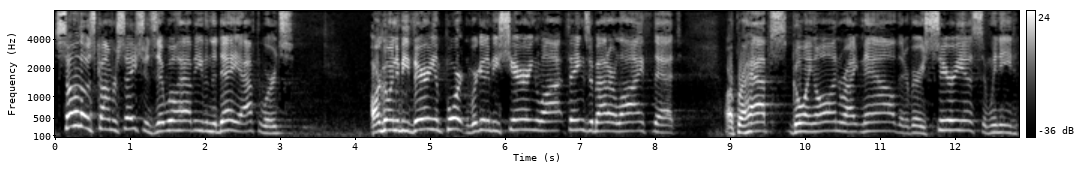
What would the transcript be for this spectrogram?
Some of those conversations that we'll have even the day afterwards are going to be very important. We're going to be sharing lot things about our life that are perhaps going on right now that are very serious and we need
